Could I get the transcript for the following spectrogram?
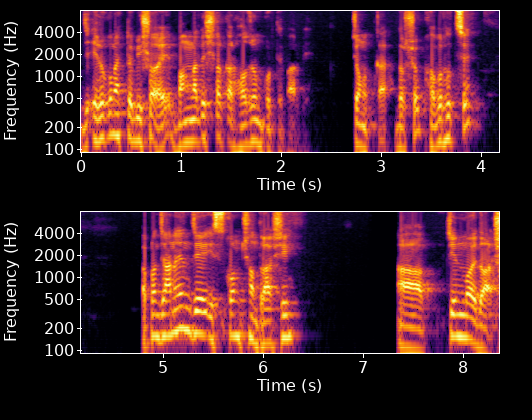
যে এরকম একটা বিষয় বাংলাদেশ সরকার হজম করতে পারবে। চমৎকার। দর্শক, খবর হচ্ছে, আপনারা জানেন যে ইসকন সন্ত্রাসী চিন্ময় দাস,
